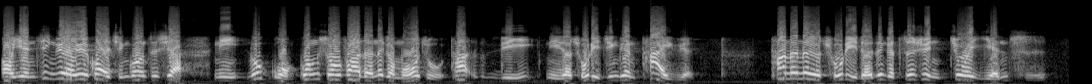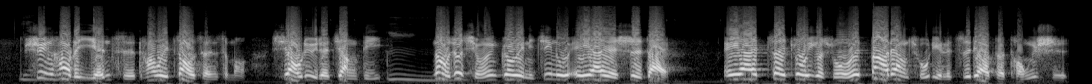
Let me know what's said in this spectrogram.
哦，眼镜越来越快的情况之下，你如果光收发的那个模组，它离你的处理晶片太远，它的那个处理的那个资讯就会延迟，讯号的延迟，它会造成什么效率的降低？嗯。那我就请问各位，你进入 AI 的世代，AI 在做一个所谓大量处理的资料的同时。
